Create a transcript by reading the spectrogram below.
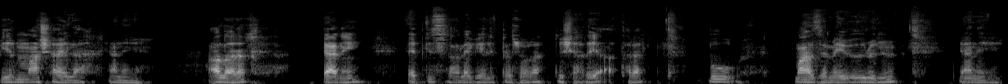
bir maşayla yani alarak yani etkisiz hale geldikten sonra dışarıya atarak bu malzemeyi, ürünü yani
